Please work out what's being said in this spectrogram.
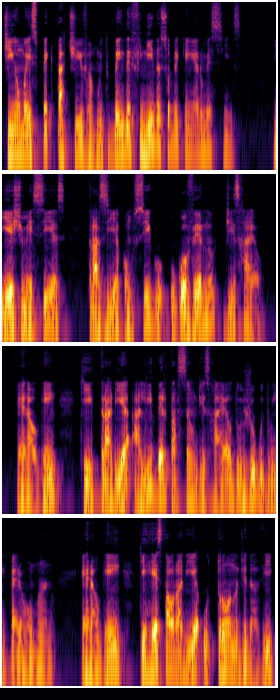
tinha uma expectativa muito bem definida sobre quem era o Messias. E este Messias trazia consigo o governo de Israel. Era alguém que traria a libertação de Israel do jugo do Império Romano. Era alguém que restauraria o trono de Davi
